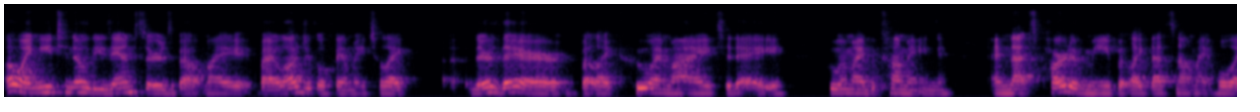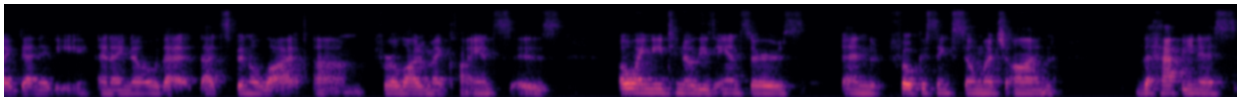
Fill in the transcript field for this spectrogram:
oh, I need to know these answers about my biological family to like, they're there, but like, who am I today? Who am I becoming? And that's part of me but like that's not my whole identity. And i know that that's been a lot um, for a lot of my clients is oh i need to know these answers and focusing so much on the happiness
